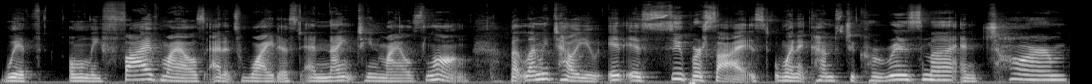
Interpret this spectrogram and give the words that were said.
with only 5 miles at its widest and 19 miles long. But let me tell you, it is supersized when it comes to charisma and charm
